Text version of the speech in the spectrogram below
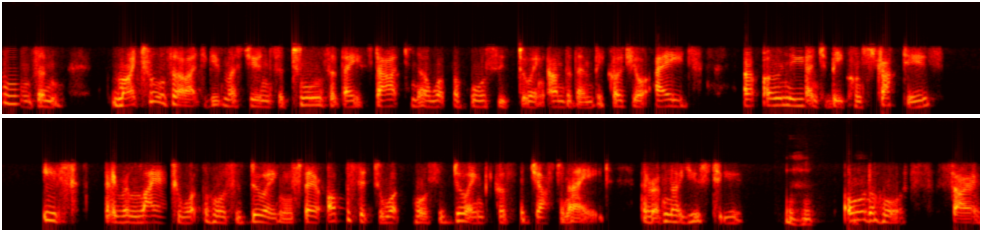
tools. And my tools that I like to give my students are tools that they start to know what the horse is doing under them because your aids are only going to be constructive if they relate to what the horse is doing. If they're opposite to what the horse is doing because they're just an aid, they're of no use to you hmm or the horse. So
